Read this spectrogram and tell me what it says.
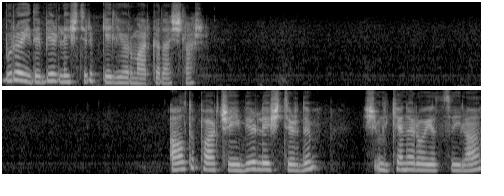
Burayı da birleştirip geliyorum arkadaşlar. Altı parçayı birleştirdim. Şimdi kenar oyasıyla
